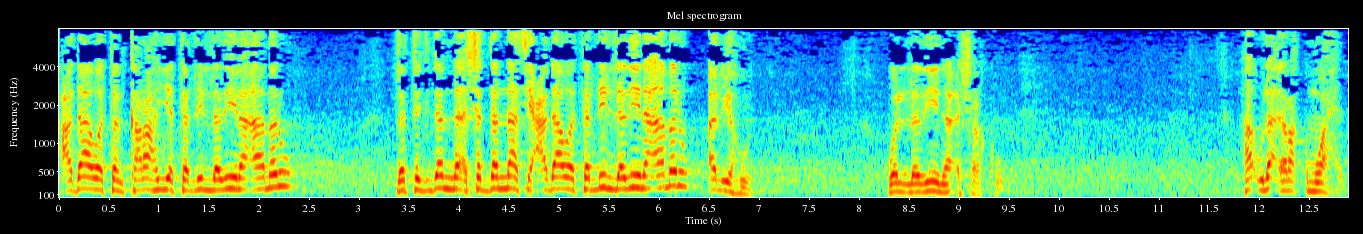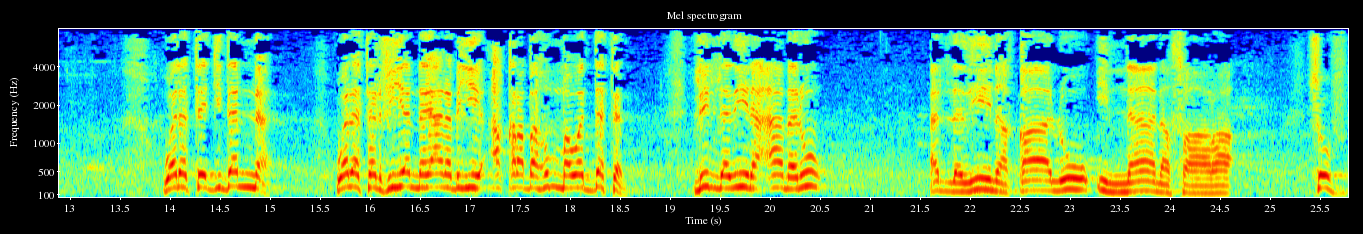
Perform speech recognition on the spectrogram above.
عداوة كراهية للذين آمنوا لتجدن أشد الناس عداوة للذين آمنوا اليهود والذين أشركوا. هؤلاء رقم واحد. ولتجدن ولتلفين يا نبي أقربهم مودة للذين آمنوا الذين قالوا إنا نصارى. شوف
